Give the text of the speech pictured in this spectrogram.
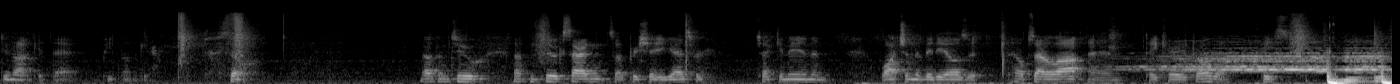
do not get that P pump gear. So nothing too nothing too exciting. So I appreciate you guys for checking in and watching the videos. It helps out a lot. And take care of your 12 valve. Peace.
